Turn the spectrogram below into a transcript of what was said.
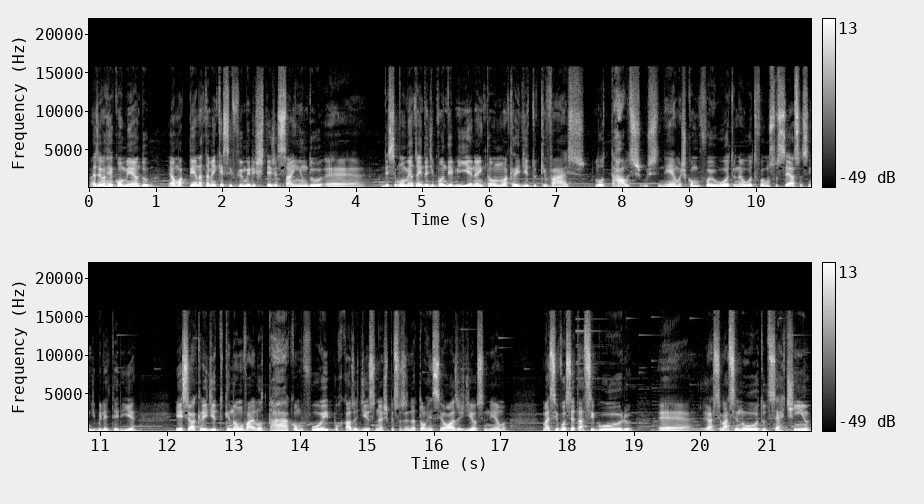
Mas eu recomendo. É uma pena também que esse filme ele esteja saindo é, desse momento ainda de pandemia, né? Então não acredito que vá lotar os, os, cinemas como foi o outro, né? O outro foi um sucesso assim de bilheteria. Esse eu acredito que não vai lotar como foi por causa disso, né? As pessoas ainda estão receosas de ir ao cinema. Mas se você tá seguro, é, já se vacinou, tudo certinho,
